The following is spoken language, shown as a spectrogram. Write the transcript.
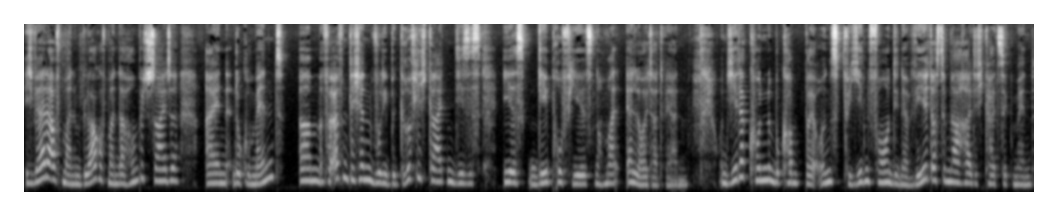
Ich werde auf meinem Blog, auf meiner Homepage-Seite ein Dokument ähm, veröffentlichen, wo die Begrifflichkeiten dieses ESG-Profils nochmal erläutert werden. Und jeder Kunde bekommt bei uns für jeden Fonds, den er wählt aus dem Nachhaltigkeitssegment,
